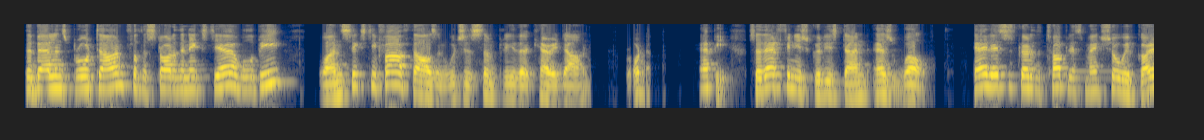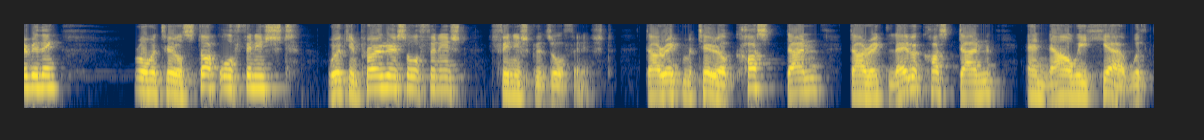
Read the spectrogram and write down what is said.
The balance brought down for the start of the next year will be 165,000, which is simply the carry down brought down. Happy. So that finished good is done as well. Okay, let's just go to the top. Let's make sure we've got everything. Raw material stock all finished. Work in progress all finished. Finished goods all finished. Direct material cost done. Direct labor cost done. And now we're here with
